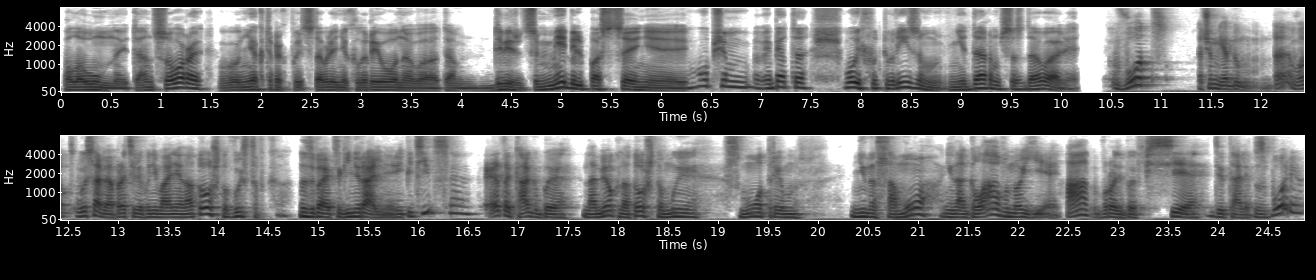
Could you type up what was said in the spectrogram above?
полоумные танцоры. В некоторых представлениях Ларионова там движется мебель по сцене. В общем, ребята свой футуризм недаром создавали. Вот о чем я думаю, да? Вот вы сами обратили внимание на то, что выставка называется «Генеральная репетиция». Это как бы намек на то, что мы смотрим не на само, не на главное, а вроде бы все детали в сборе,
